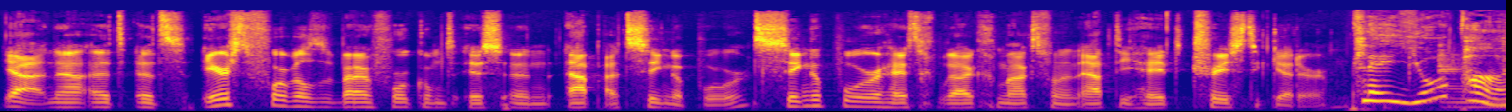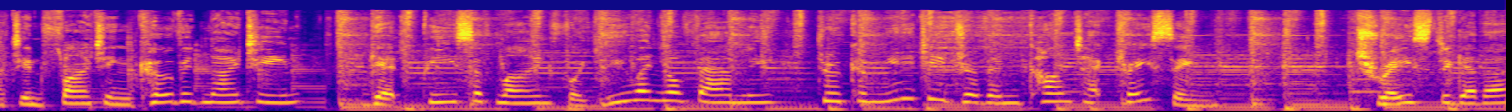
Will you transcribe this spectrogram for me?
Ja, nou het, het eerste voorbeeld dat bij me voorkomt is een app uit Singapore. Singapore heeft gebruik gemaakt van een app die heet Trace Together. Play your part in fighting COVID-19. Get peace of mind for you and your family through community-driven contact tracing. Trace Together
